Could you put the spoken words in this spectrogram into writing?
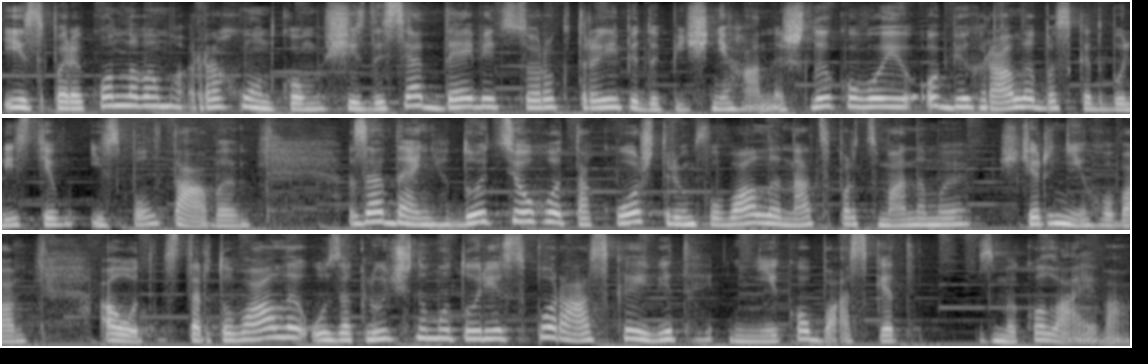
Із переконливим рахунком 69-43 підопічні Ганни Шликової обіграли баскетболістів із Полтави. За день до цього також тріумфували над спортсменами з Чернігова. А от стартували у заключному турі з поразки від Ніко Баскет з Миколаєва.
